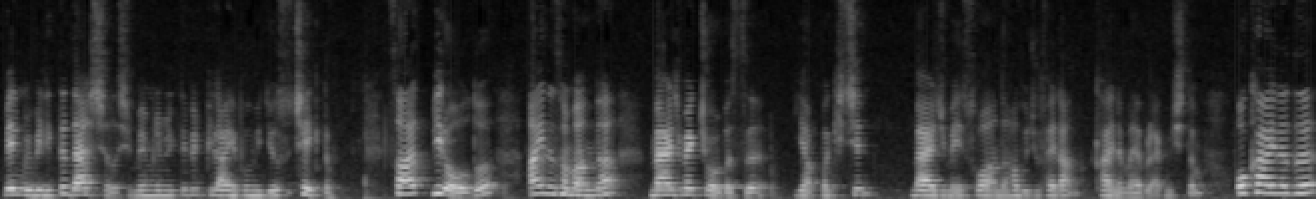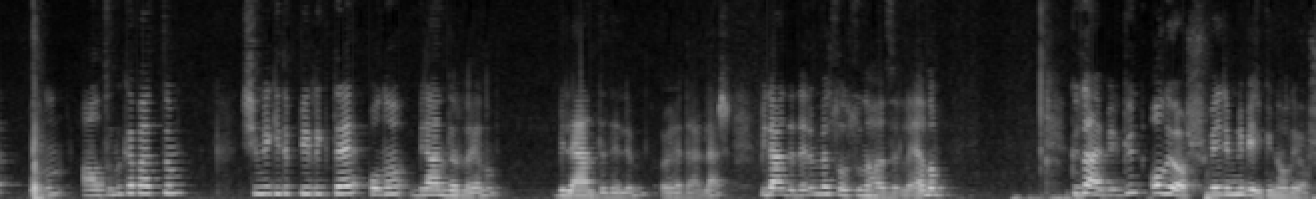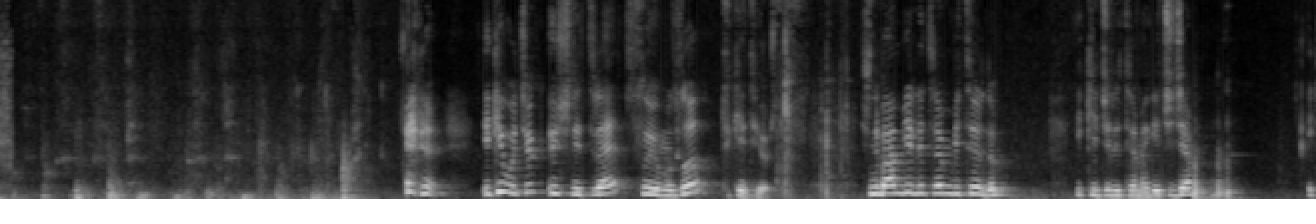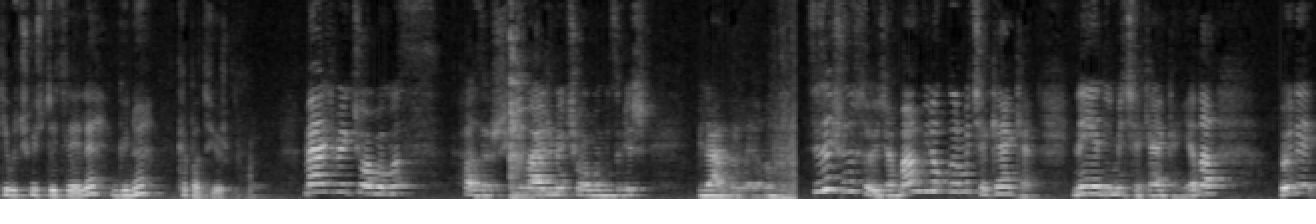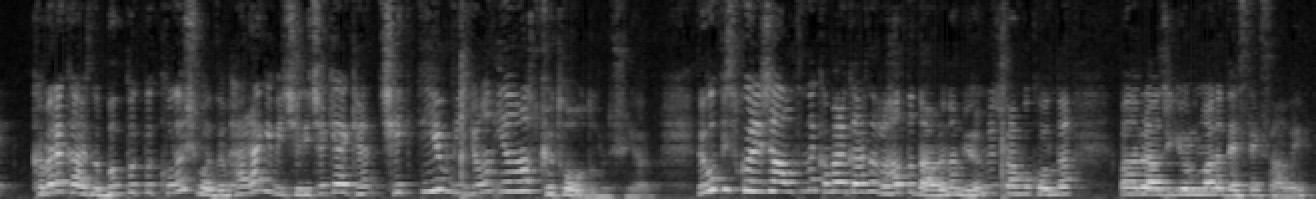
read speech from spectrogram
Benimle birlikte ders çalışın. Benimle birlikte bir plan yapım videosu çektim. Saat 1 oldu. Aynı zamanda mercimek çorbası yapmak için mercimeği, soğanı, havucu falan kaynamaya bırakmıştım. O kaynadı. Onun altını kapattım. Şimdi gidip birlikte onu blenderlayalım. Blend edelim. Öyle derler. Blend edelim ve sosunu hazırlayalım. Güzel bir gün oluyor. Verimli bir gün oluyor. 2,5-3 litre suyumuzu tüketiyoruz. Şimdi ben 1 litremi bitirdim. 2. litreme geçeceğim. 2,5-3 litreyle günü kapatıyorum. Mercimek çorbamız hazır. Şimdi mercimek çorbamızı bir blenderlayalım. Size şunu söyleyeceğim. Ben vloglarımı çekerken, ne yediğimi çekerken ya da böyle kamera karşısında bık bık bık konuşmadığım herhangi bir içeriği çekerken çektiğim videonun inanılmaz kötü olduğunu düşünüyorum. Ve bu psikoloji altında kamera karşısında rahat da davranamıyorum. Lütfen bu konuda bana birazcık yorumlarda destek sağlayın.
